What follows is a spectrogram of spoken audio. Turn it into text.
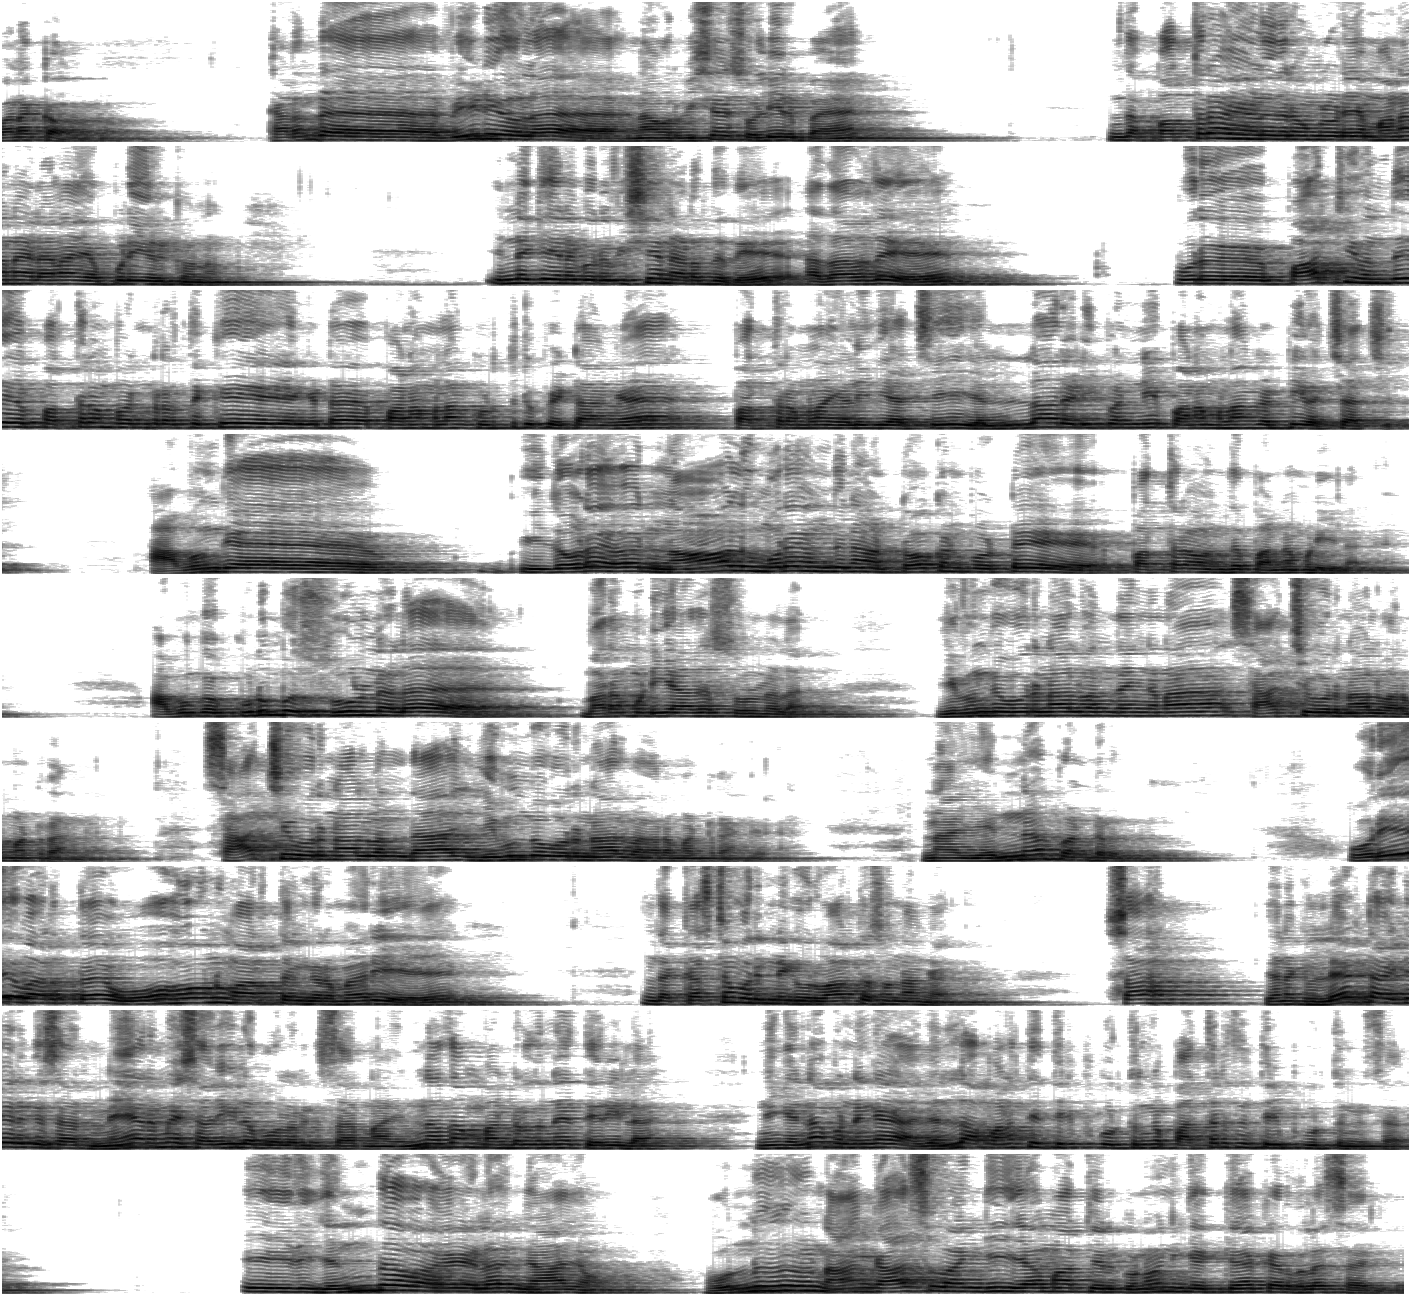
வணக்கம். கடந்த வீடியோவில் நான் ஒரு விஷயம் சொல்லியிருப்பேன். இந்த பத்திரம் எழுதுகிறவங்களுடைய மனநிலைலாம் எப்படி இருக்கணும் இன்றைக்கி எனக்கு ஒரு விஷயம் நடந்தது. அதாவது ஒரு பாட்டி வந்து பத்திரம் பண்ணுறதுக்கு என்கிட்ட பணமெல்லாம் கொடுத்துட்டு போயிட்டாங்க. பத்திரம்லாம் எழுதியாச்சு. எல்லாம் ரெடி பண்ணி பணமெல்லாம் கட்டி வச்சாச்சு. அவங்க இதோட நாலு முறை வந்து நான் டோக்கன் போட்டு பத்திரம் வந்து பண்ண முடியல. அவங்க குடும்ப சூழ்நிலை வர முடியாத சூழ்நிலை. இவங்க ஒரு நாள் வந்தாங்கன்னா சாட்சி ஒரு நாள் வரமாட்டுறாங்க சாட்சி ஒரு நாள் வந்தால் இவங்க ஒரு நாள் வரமாட்றாங்க. நான் என்ன பண்ணுறது ஒரே வார்த்தை ஓஹோன்னு வார்த்தைங்கிற மாதிரி இந்த கஸ்டமர் இன்றைக்கி ஒரு வார்த்தை சொன்னாங்க. சார் எனக்கு லேட் ஆகிட்டே இருக்குது சார். நேரமே சரியில்லை போல இருக்குது சார். நான் என்ன தான் பண்ணுறதுனே தெரியல. நீங்கள் என்ன பண்ணுங்கள் எல்லா பணத்தையும் திருப்பி கொடுத்துருங்க. பத்திரத்தையும் திருப்பி கொடுத்துங்க சார். இது எந்த வகையில் நியாயம்? ஒன்று நான் காசு வாங்கி ஏமாற்றிருக்கணும் நீங்கள் கேட்குறதுல சரி.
